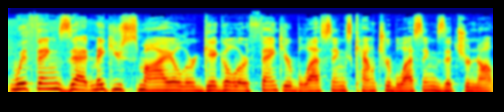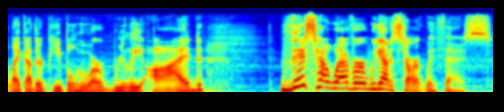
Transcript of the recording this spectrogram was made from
with things that make you smile or giggle or thank your blessings, count your blessings that you're not like other people who are really odd. This, however, we got to start with this.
